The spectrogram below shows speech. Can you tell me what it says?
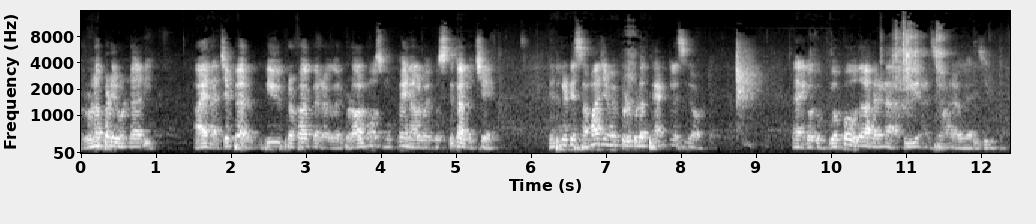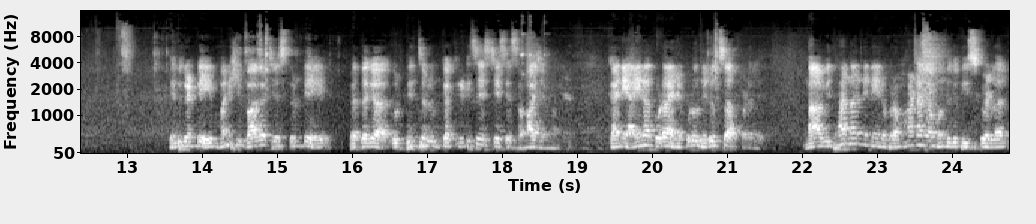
రుణపడి ఉండాలి. ఆయన చెప్పారు పివి ప్రభాకర్ రావు గారు ఇప్పుడు ఆల్మోస్ట్ ముప్పై నలభై పుస్తకాలు వచ్చాయి. ఎందుకంటే సమాజం ఎప్పుడు కూడా థ్యాంక్లెస్గా ఉంటుంది. దానికి ఒక గొప్ప ఉదాహరణ పివి నరసింహారావు గారి జీవితం. ఎందుకంటే మనిషి బాగా చేస్తుంటే పెద్దగా గుర్తించరు ఇంకా క్రిటిసైజ్ చేసే సమాజం కానీ అయినా కూడా ఆయన ఎప్పుడూ నిరుత్సాహపడలేదు. నా విధానాన్ని నేను బ్రహ్మాండంగా ముందుకు తీసుకువెళ్ళాలి.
